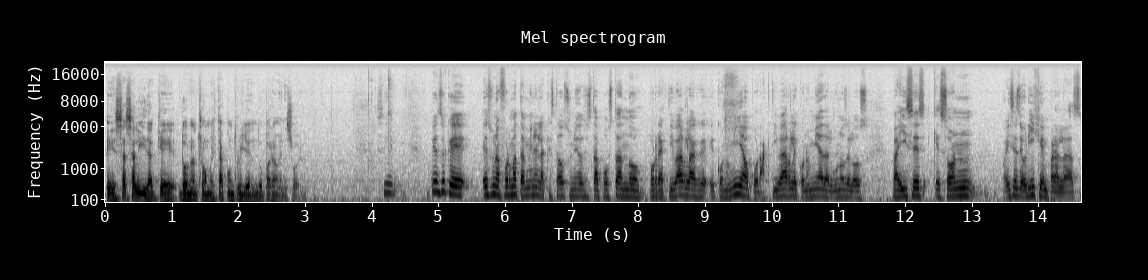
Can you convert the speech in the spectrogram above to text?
esa salida que Donald Trump está construyendo para Venezuela. Sí, pienso que es una forma también en la que Estados Unidos está apostando por reactivar la economía o por activar la economía de algunos de los países que son países de origen para, las,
